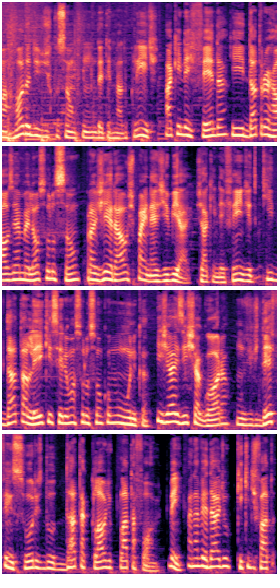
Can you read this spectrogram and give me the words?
Uma roda de discussão com um determinado cliente, há quem defenda que Data Warehouse é a melhor solução para gerar os painéis de BI, já quem defende que Data Lake seria uma solução como única. E já existe agora um dos defensores do Data Cloud Platform. Bem, mas na verdade o que, que de fato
